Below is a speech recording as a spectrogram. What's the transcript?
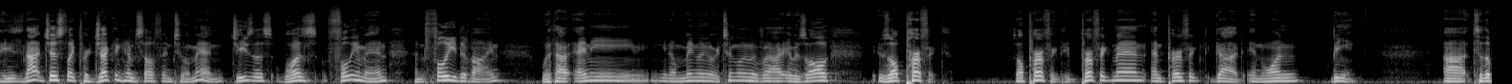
he's not just like projecting himself into a man. Jesus was fully man and fully divine, without any you know mingling or tingling of eye. It was all it was all perfect. It was all perfect. He- Perfect man and perfect God in one being. Uh, to the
